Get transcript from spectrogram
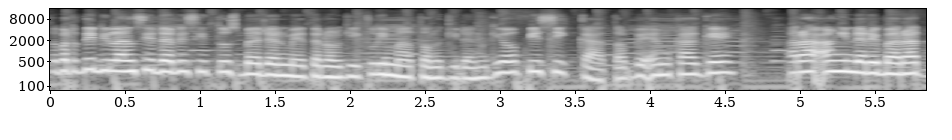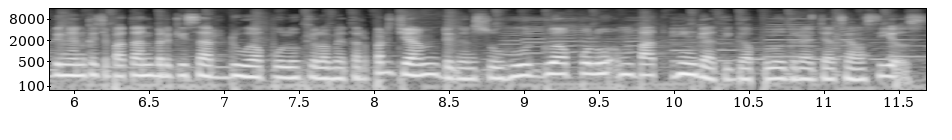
Seperti dilansir dari situs Badan Meteorologi, Klimatologi, dan Geofisika atau BMKG, arah angin dari barat dengan kecepatan berkisar 20 km per jam dengan suhu 24 hingga 30 derajat Celcius.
